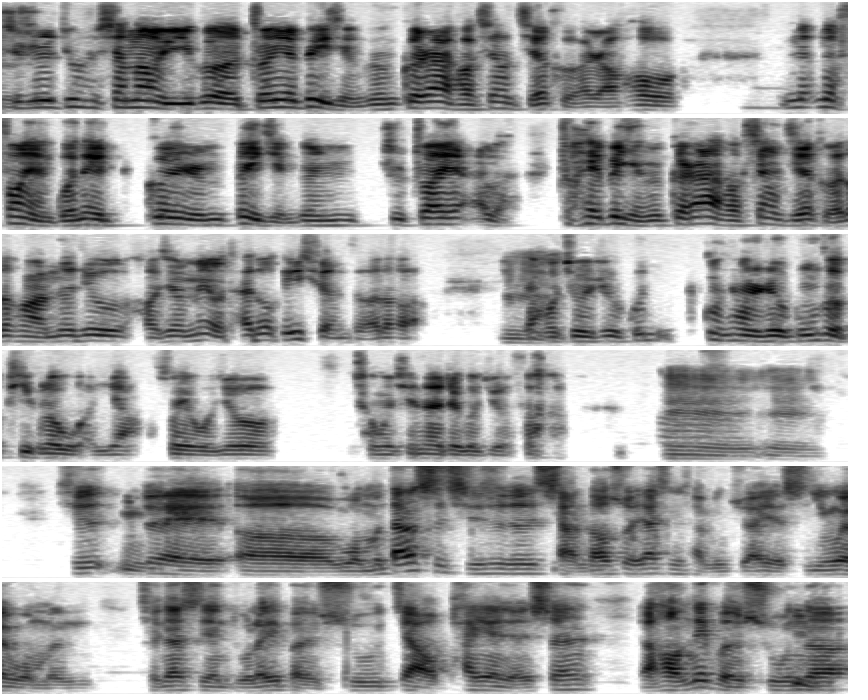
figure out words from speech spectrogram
其实就是相当于一个专业背景跟个人爱好相结合。然后，那那放眼国内个人背景跟就专业啊不专业背景跟个人爱好相结合的话，那就好像没有太多可以选择的了。嗯然后就这个工更像是这个工作 pick 了我一样，所以我就成为现在这个角色。嗯嗯，其实嗯对，呃，我们当时其实想到说邀请小明，主要也是因为我们前段时间读了一本书叫《攀岩人生》，然后那本书呢、嗯。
